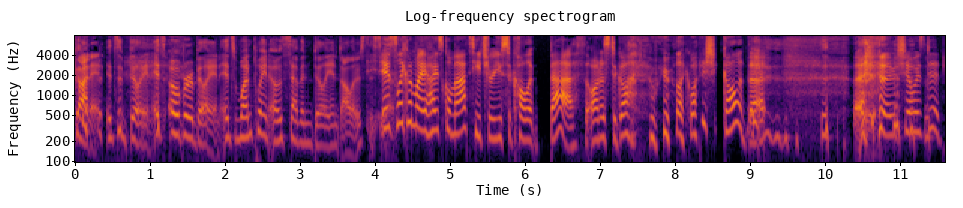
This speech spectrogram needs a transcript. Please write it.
Got it. It's a billion. It's over a billion. It's 1.07 billion dollars this year. It's like when my high school math teacher used to call it Beth, honest to God. We were like, why does she call it that? she always did.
